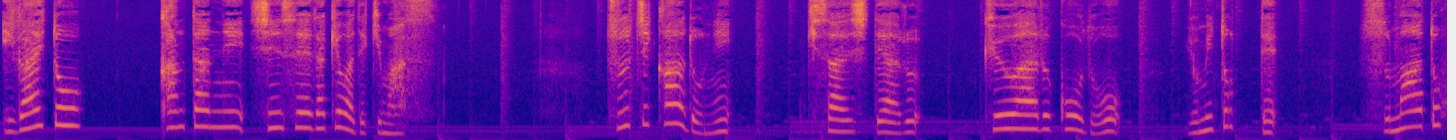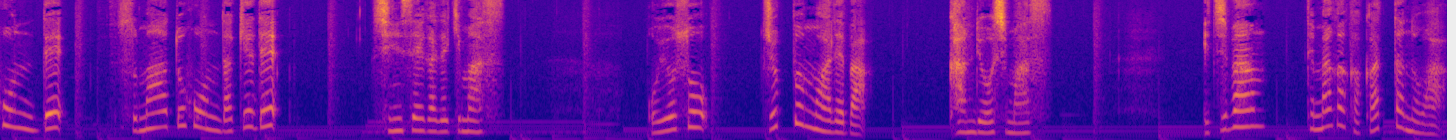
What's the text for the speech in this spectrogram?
意外と簡単に申請だけはできます。通知カードに記載してある QR コードを読み取ってスマートフォンでスマートフォンだけで申請ができます。およそ10分もあれば完了します。一番手間がかかったのは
